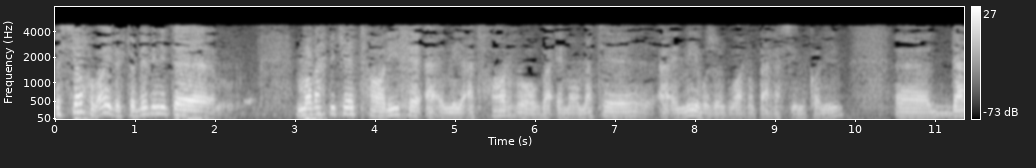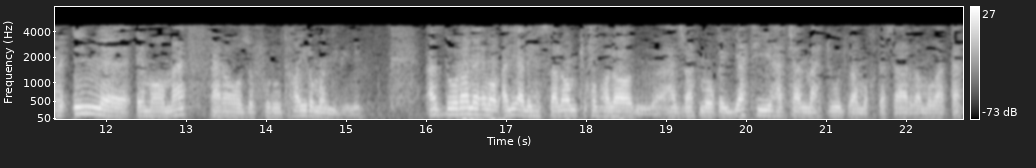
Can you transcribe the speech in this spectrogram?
بسیار خوب. آقای دکتر ببینید ما وقتی که تاریخ ائمه اطهار رو و امامت ائمه بزرگوار رو بررسی می‌کنیم در این امامت فراز و فرودهایی رو ما می‌بینیم. از دوران امام علی علیه السلام که خب حالا حضرت موقعیتی هرچند محدود و مختصر و موقت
